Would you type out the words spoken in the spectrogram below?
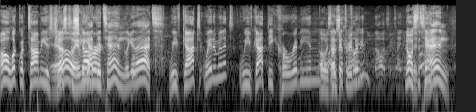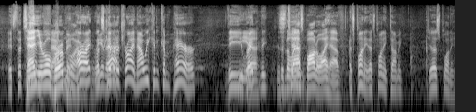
Oh, look what Tommy has just discovered. oh, and we got the 10. Look at that. We've got. Wait a minute. We've got the Caribbean. Oh, is that the it Caribbean? No, it's the ten. No, it's the, The ten. 10. It's the ten. 10-year-old bourbon. one. All right, Look let's at give it a try. Now we can compare the. The, reg- uh, the This the is the 10 last bottle I have. That's plenty. That's plenty, Tommy. Just plenty.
